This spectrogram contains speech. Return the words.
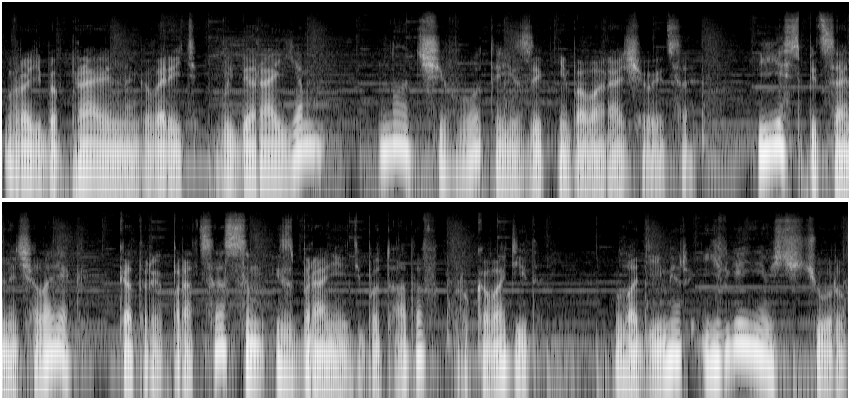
Вроде бы правильно говорить «выбираем», но от чего-то язык не поворачивается. И есть специальный человек, который процессом избрания депутатов руководит. Владимир Евгеньевич Чуров.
